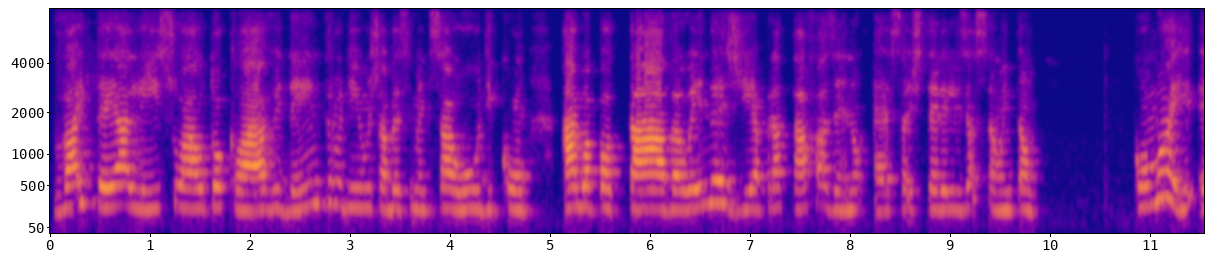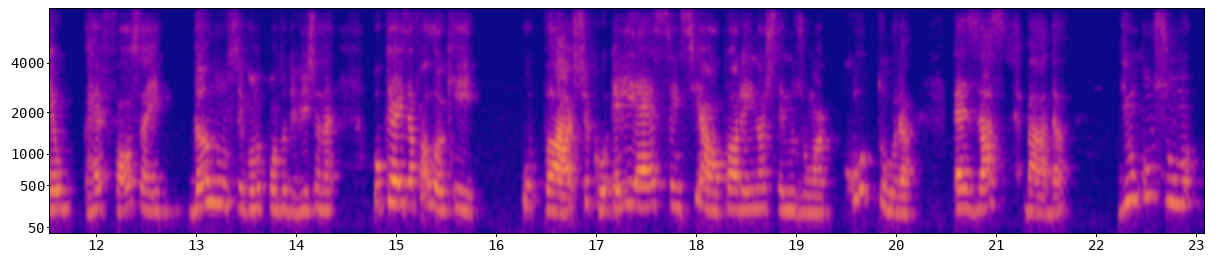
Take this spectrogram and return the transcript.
vai ter ali sua autoclave dentro de um estabelecimento de saúde com água potável, energia para estar tá fazendo essa esterilização. Então, como aí eu reforço aí, dando um segundo ponto de vista, né? O que a Isa falou, que o plástico, ele é essencial, porém nós temos uma cultura exacerbada de um consumo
